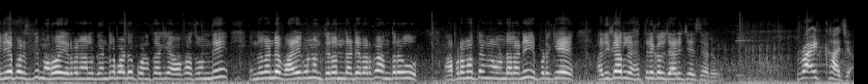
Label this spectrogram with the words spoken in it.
ఇదే పరిస్థితి మరో ఇరవై నాలుగు గంటల పాటు కొనసాగే అవకాశం ఉంది. ఎందుకంటే వాయుగుండం తీరం దాటే వరకు అందరూ అప్రమత్తంగా ఉండాలని ఇప్పటికే అధికారులు హెచ్చరికలు జారీ చేశారు. రైట్ ఖాజా.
